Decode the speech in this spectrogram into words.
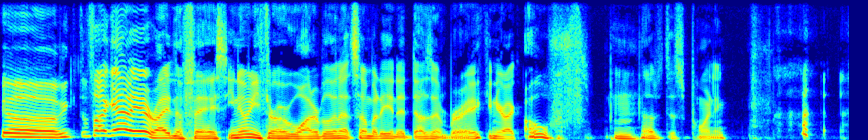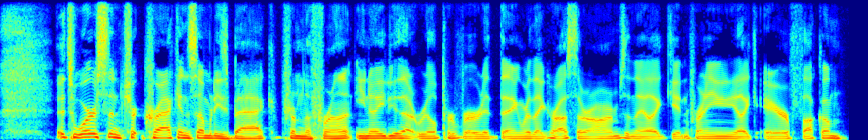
Yo, get the fuck out of here, right in the face. You know when you throw a water balloon at somebody and it doesn't break, and you're like, oh, mm, that was disappointing. It's worse than tr- cracking somebody's back from the front. You know, you do that real perverted thing where they cross their arms and they like get in front of you and you like air fuck them.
